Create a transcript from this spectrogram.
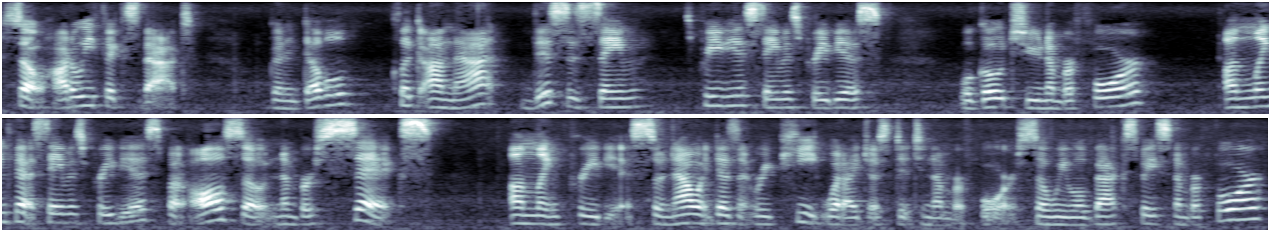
So how do we fix that? We're going to double click on that. This is same previous, same as previous. We'll go to number four, unlink that same as previous, but also number six, unlink previous. So now it doesn't repeat what I just did to number four. So we will backspace number four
